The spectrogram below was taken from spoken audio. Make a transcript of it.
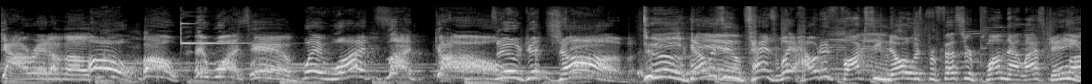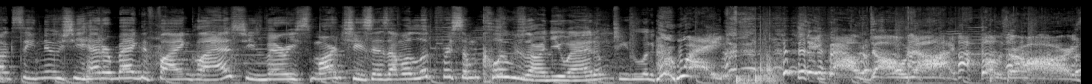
got rid of him. Oh! Oh, it was him. Wait, what? Let's go. Dude, good job. Dude, That was intense. Wait, how did Foxy know it was Professor Plum that last game? Foxy knew she had her magnifying glass. She's very smart. She says, I'm gonna look for some clues on you, Adam. She's looking. Wait! she found donuts! Those are ours!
